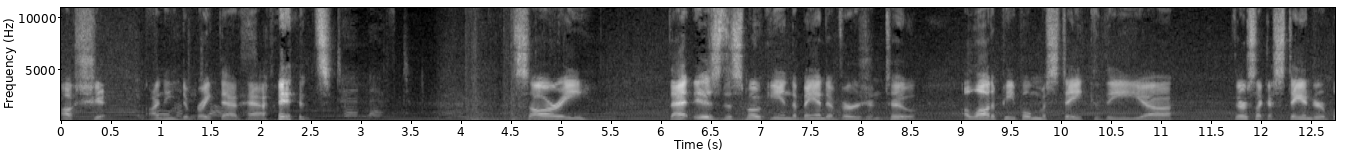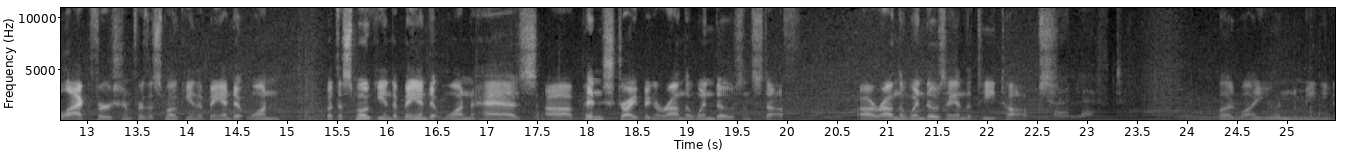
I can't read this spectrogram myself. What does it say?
Oh shit! I need to break that habit. Sorry. That is the Smokey and the Bandit version too. A lot of people mistake the uh, there's like a standard black version for the Smokey and the Bandit one, but the Smokey and the Bandit one has uh, pinstriping around the windows and stuff, uh, around the windows and the T-tops. Bud, why are you in the median?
